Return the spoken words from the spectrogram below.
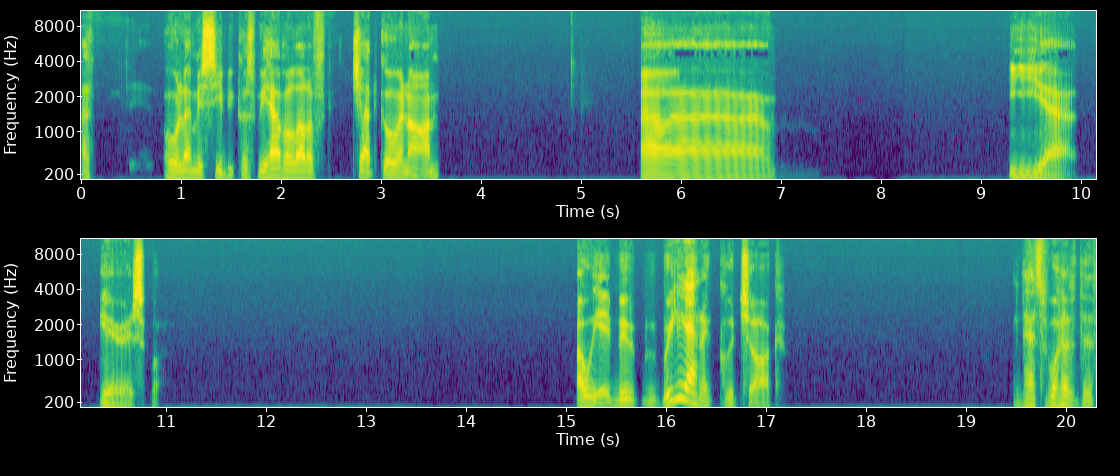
I, oh, let me see because we have a lot of chat going on. Uh, yeah, here is one. Oh yeah, we really had a good talk that's one of the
